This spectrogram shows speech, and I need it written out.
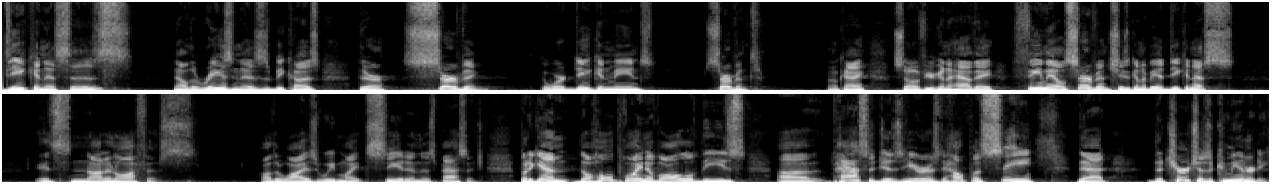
deaconesses. Now, the reason is, is because they're serving. The word deacon means servant. Okay? So if you're going to have a female servant, she's going to be a deaconess. It's not an office. Otherwise, we might see it in this passage. But again, the whole point of all of these uh, passages here is to help us see that the church is a community.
